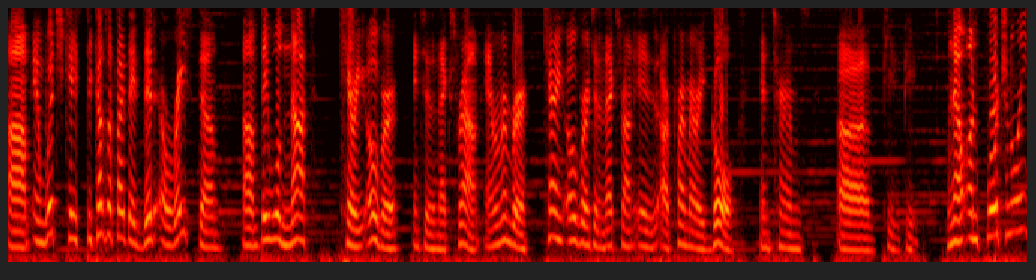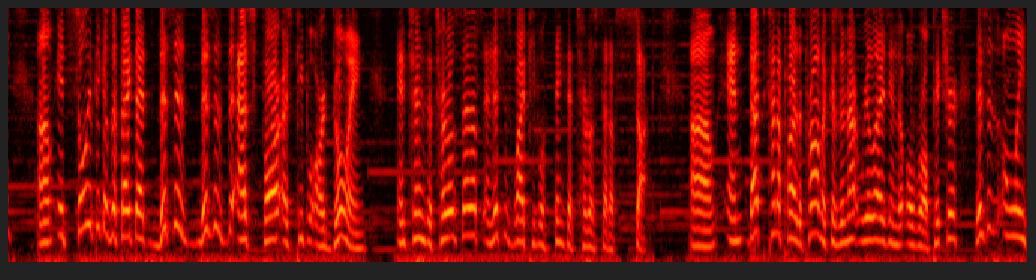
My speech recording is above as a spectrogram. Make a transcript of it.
Um, in which case, because of the fact they did erase them, um, they will not carry over into the next round. And remember, carrying over into the next round is our primary goal in terms of PvP. Now, unfortunately, um, it's solely because the fact that this is this is the, as far as people are going in terms of turtle setups, and this is why people think that turtle setups suck. Um, and that's kind of part of the problem because they're not realizing the overall picture. This is only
